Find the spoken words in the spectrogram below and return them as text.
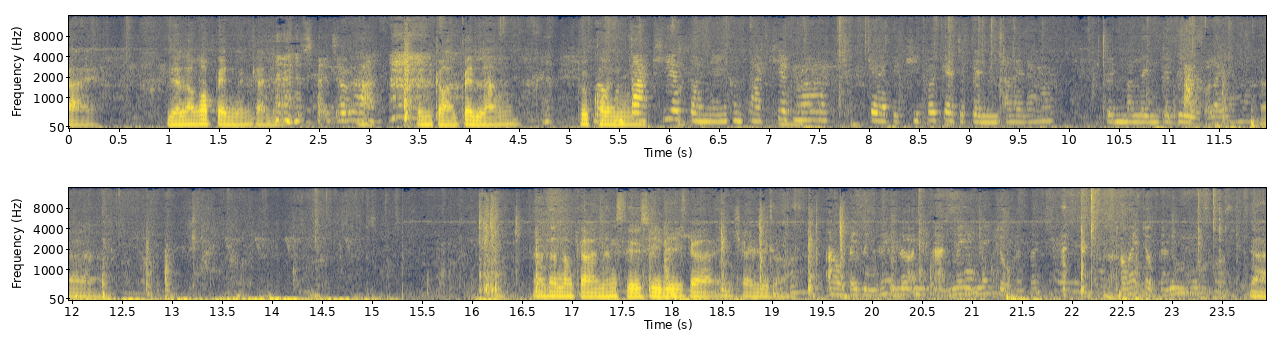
กาย เดี๋ยวเราก็เป็นเหมือนกัน ใช่เจ้าค่ะ เป็นก่อนเป็นหลัง ทุกคแล้วนคุณตาเครียดตอนนี้คุณตาเครียดมาก แกไปคิดว่าแกจะเป็นอะไรนะคะ เป็นมะเร็งกระดูกอะไรนะคะเออถ้าท่านต้องการหนังสือซีดีก็เชิญหยิบเอาเอาไปหนึ่งเล่มแล้วอันนี้อ่านไม่ไม่จบเลยก็เอาไว้จบกันเล่มเล่มก่อนได้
